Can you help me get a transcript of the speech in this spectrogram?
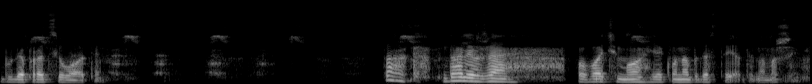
буде працювати. Так, далі вже побачимо, як вона буде стояти на машині.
